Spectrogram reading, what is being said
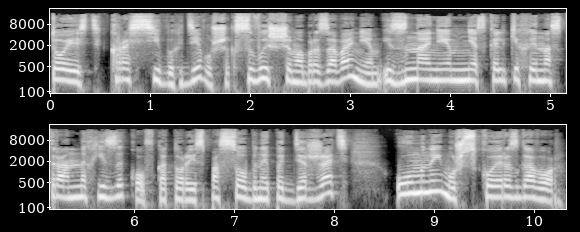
то есть красивых девушек с высшим образованием и знанием нескольких иностранных языков, которые способны поддержать умный мужской разговор.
